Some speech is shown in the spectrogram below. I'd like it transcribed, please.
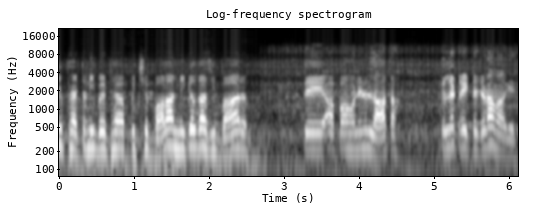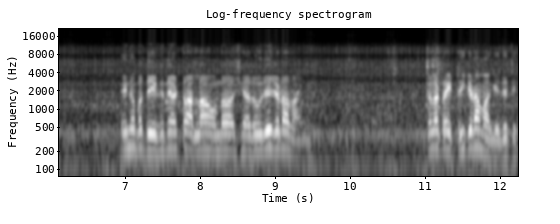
ਜੀ ਫਿੱਟ ਨਹੀਂ ਬੈਠਿਆ, ਪਿੱਛੇ ਬਾਹਲਾ ਨਿਕਲਦਾ ਸੀ ਬਾਹਰ। ਤੇ ਆਪਾਂ ਹੁਣ ਇਹਨੂੰ ਲਾਤਾ, ਇਕੱਲਾ ਟਰੈਕਟਰ ਚੜਾਵਾਂਗੇ। ਇਹਨੂੰ ਆਪਾਂ ਦੇਖਦੇ ਆ ਟਰਾਲਾ ਆਉਂਦਾ, ਸ਼ਾਇਦ ਉਹਦੇ ਚੜਾ ਦਾਂਗੇ ਇਕੱਲਾ ਟਰੈਕਟਰ ਹੀ ਚੜਾਵਾਂਗੇ ਇਹਦੇ ਤੇ।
